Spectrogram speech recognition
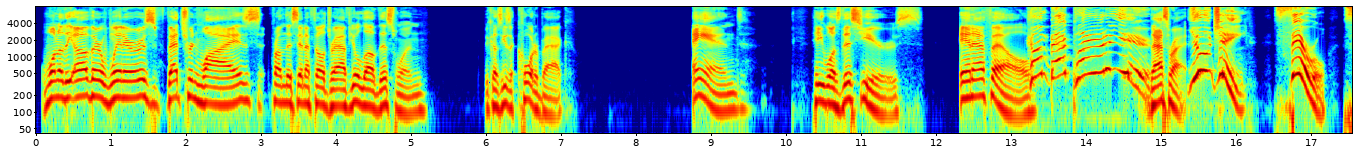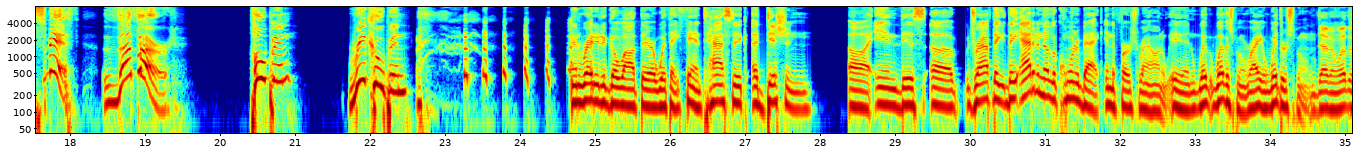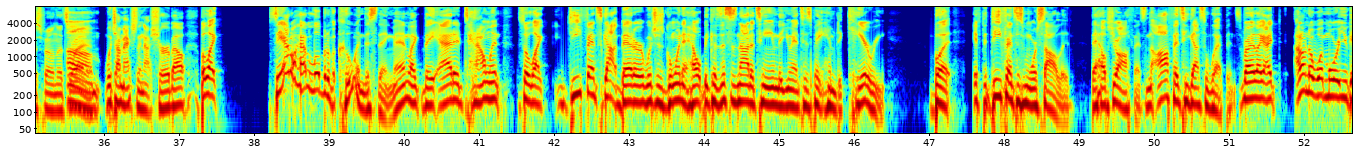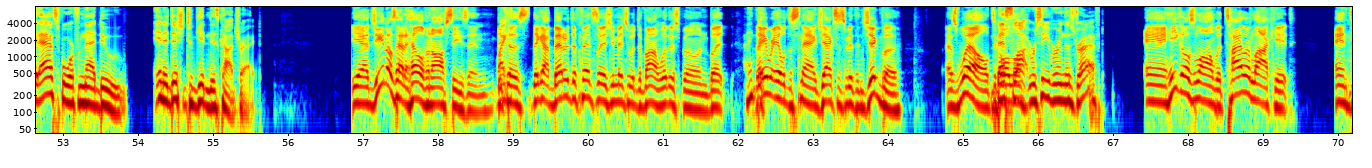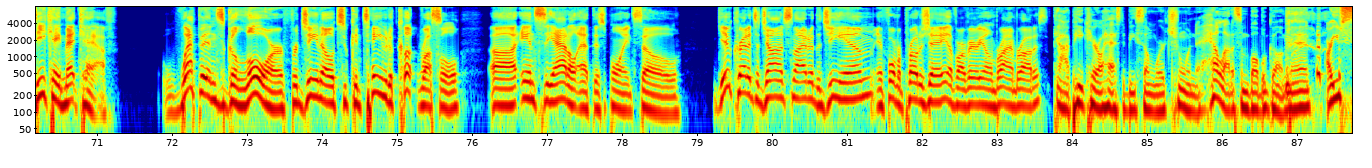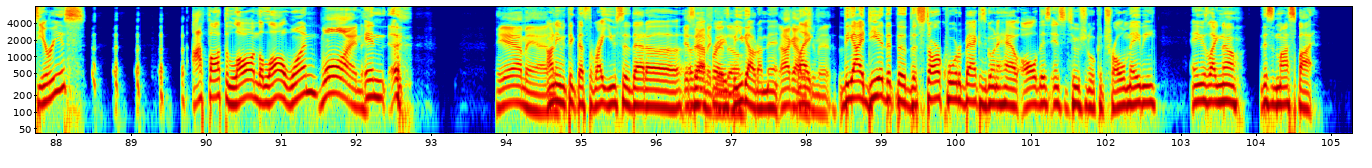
One of the other winners, veteran wise, from this NFL draft, you'll love this one because he's a quarterback. And he was this year's NFL. Comeback player of the year. That's right. Eugene Cyril Smith the third. Hooping, recouping, and ready to go out there with a fantastic addition uh, in this uh, draft. They they added another cornerback in the first round in With- Weatherspoon, right? Or Witherspoon. Devon Witherspoon, that's right. Um, which I'm actually not sure about. But like Seattle had a little bit of a coup in this thing, man. Like they added talent. So like defense got better, which is going to help because this is not a team that you anticipate him to carry. But if the defense is more solid, that helps your offense. And the offense, he got some weapons, right? Like I, I don't know what more you could ask for from that dude in addition to getting this contract. Yeah, Geno's had a hell of an offseason Like- because they got better defensively, as you mentioned, with Devon Witherspoon, but they they- were able to snag Jaxon Smith-Njigba as well to Best go slot receiver in this draft. And he goes along with Tyler Lockett and DK Metcalf. Weapons galore for Geno to continue to cook Russell uh, in Seattle at this point. So give credit to John Schneider, the GM and former protege of our very own Bryan Broaddus. God, Pete Carroll has to be somewhere chewing the hell out of some bubble gum, man. Are you serious? I fought the law and the law won. Won. And uh, yeah, man. I don't even think that's the right use of that uh of that sounded good, phrase, but you got what I meant. I got what you meant. The idea that the the star quarterback is going to have all this institutional control, maybe, and he was like, "No, this is my spot,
